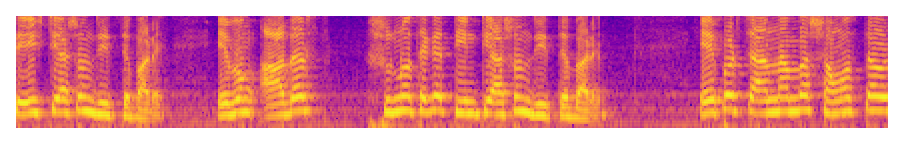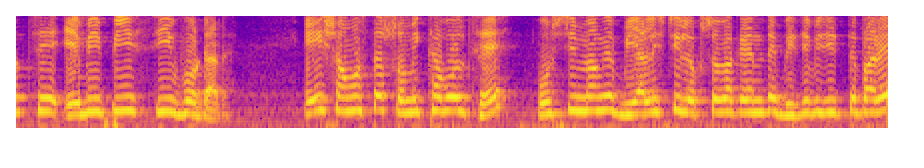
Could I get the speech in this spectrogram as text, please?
তেইশটি আসন জিততে পারে এবং আদার্স শূন্য থেকে তিনটি আসন জিততে পারে। এরপর চার নম্বর সংস্থা হচ্ছে এবিপি সি ভোটার। এই সংস্থার সমীক্ষা বলছে, পশ্চিমবঙ্গে বিয়াল্লিশটি লোকসভা কেন্দ্রে বিজেপি জিততে পারে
